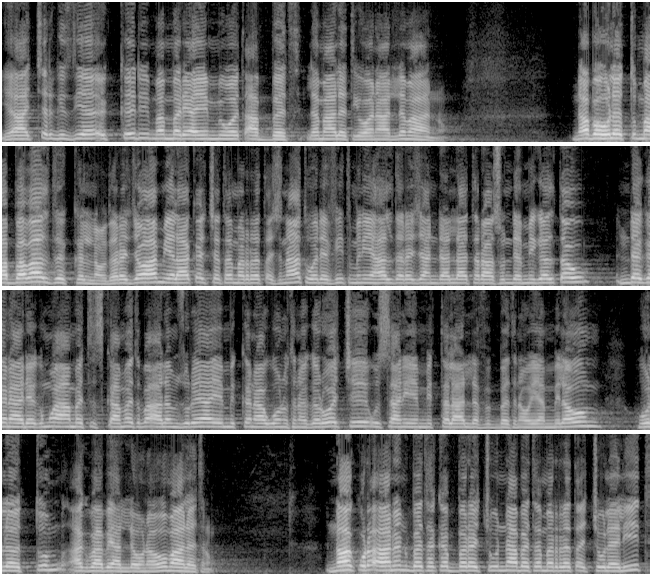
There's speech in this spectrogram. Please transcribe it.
የአጭር ጊዜ እቅድ መመሪያ የሚወጣበት ለማለት ይሆናል ማለት ነው እና በሁለቱም አባባል ትክክል ነው። ደረጃዋም የላቀች የተመረጠች ናት። ወደፊት ምን ያህል ደረጃ እንዳላት ራሱ እንደሚገልጠው እንደገና ደግሞ አመት እስከ አመት በአለም ዙሪያ የሚከናወኑት ነገሮች ውሳኔ የሚተላለፍበት ነው የሚለውም ሁለቱም አግባብ ያለው ነው ማለት ነው። እና ቁርአንን በተከበረችውና በተመረጠችው ሌሊት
